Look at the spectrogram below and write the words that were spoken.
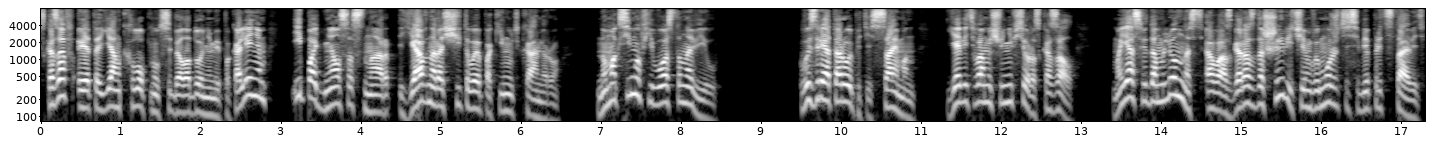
Сказав это, Янг хлопнул себя ладонями по коленям и поднялся с нар, явно рассчитывая покинуть камеру. Но Максимов его остановил. «Вы зря торопитесь, Саймон. Я ведь вам еще не все рассказал. Моя осведомленность о вас гораздо шире, чем вы можете себе представить,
